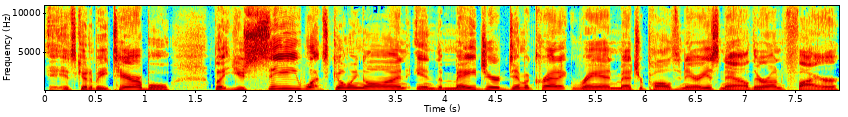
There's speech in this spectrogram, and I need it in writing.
it's going to be terrible. But you see what's going on in the major democratic ran metropolitan areas now. They're on fire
